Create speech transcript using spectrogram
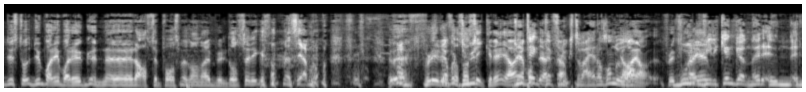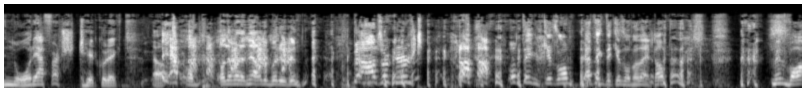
du, stod, du bare, bare eh, raser på som en sånn bulldoser, ikke sant? Mens jeg må fly rundt og så sikre. Ja, du tenkte ja. fluktveier og sånn, du da. Hvor, hvilken gunner eh, når jeg først? Helt korrekt. Ja. Og, og det var den jeg hadde på ryggen. Det er så kult! Å tenke sånn. Jeg tenkte ikke sånn i det hele tatt. Men hva,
